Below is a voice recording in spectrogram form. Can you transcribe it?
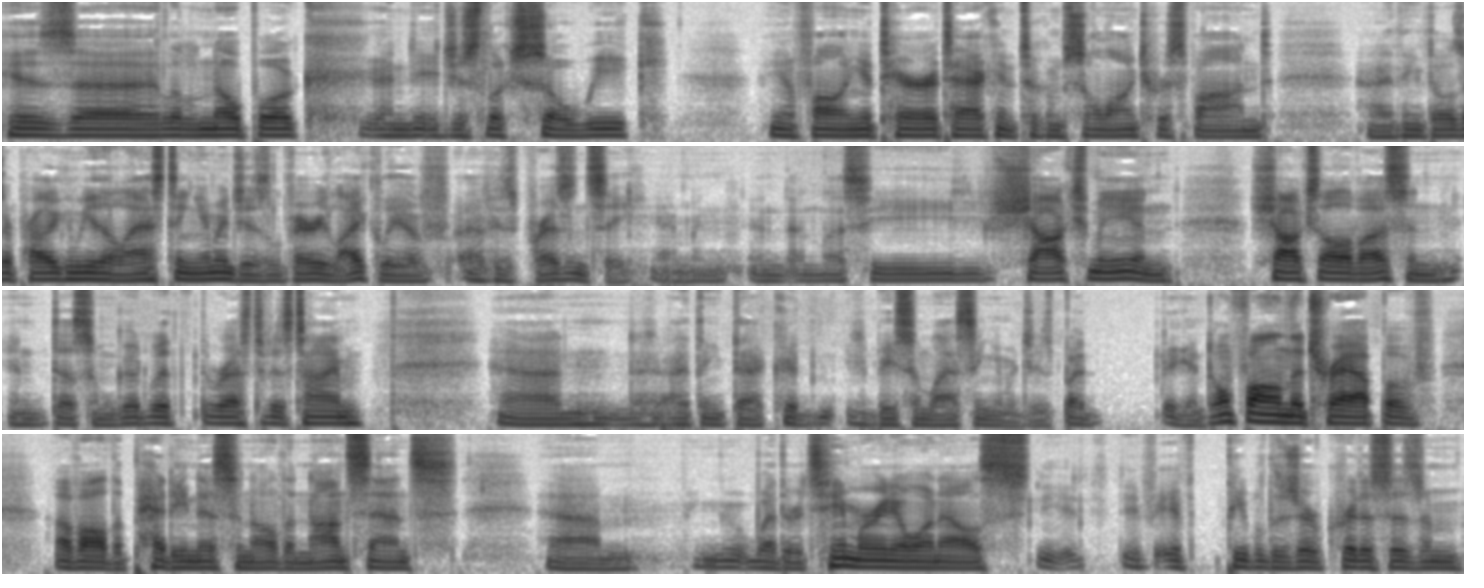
his uh, little notebook and he just looked so weak, you know, following a terror attack, and it took him so long to respond. I think those are probably going to be the lasting images, very likely, of, of his presidency. I mean, and, unless he shocks me and shocks all of us and, and does some good with the rest of his time, and I think that could be some lasting images. But again, don't fall in the trap of, of all the pettiness and all the nonsense. Um, whether it's him or anyone else, if, if people deserve criticism,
